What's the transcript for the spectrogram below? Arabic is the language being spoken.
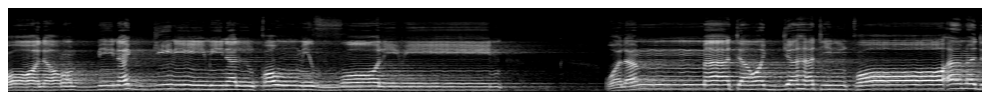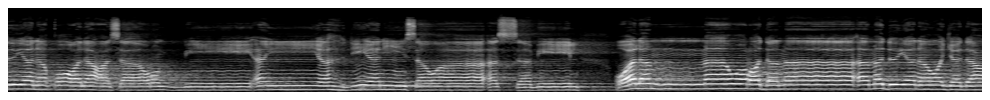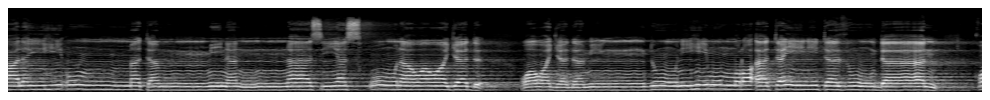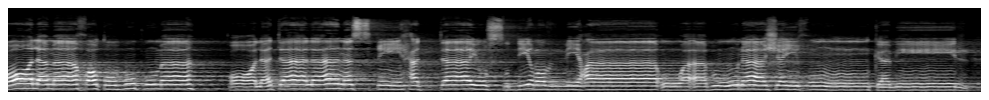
قال رب نجني من القوم الظالمين. ولما توجه تلقاء مدين قال عسى ربي أن يهديني سواء السبيل. ولما ورد ماء مدين وجد عليه أمة من الناس يسقون ووجد ووجد من دونهم امرأتين تذودان قال ما خطبكما قالتا لا نسقي حتى يصدر الرعاء وأبونا شيخ كبير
